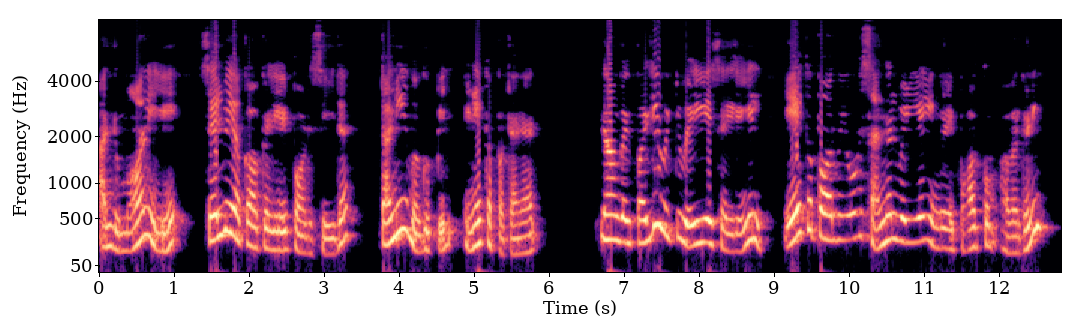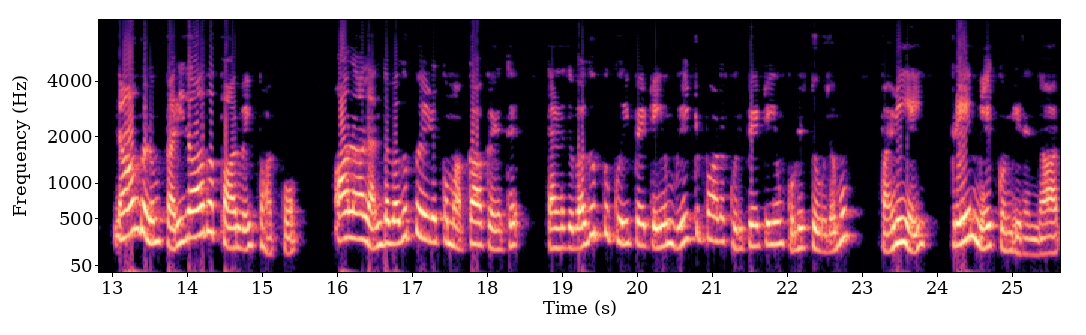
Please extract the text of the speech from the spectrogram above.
அன்று மாலையே செல்வி அக்காக்கள் ஏற்பாடு செய்த தனி வகுப்பில் இணைக்கப்பட்டனர். நாங்கள் பள்ளி விட்டு வெளியே செல்கையில் ஏக பார்வையோடு சன்னல் வழியே எங்களை பார்க்கும் அவர்களில் நாங்களும் பரிதாப பார்வை பார்ப்போம். ஆனால் அந்த வகுப்பு எடுக்கும் அக்காக்களுக்கு தனது வகுப்பு குறிப்பேட்டையும் வீட்டுப்பாட குறிப்பேட்டையும் கொடுத்து உதவும் பணியை பிரேம் மேற்கொண்டிருந்தார்.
